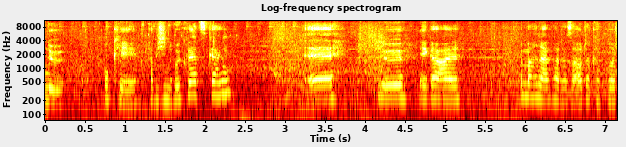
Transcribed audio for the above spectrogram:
Nö. Okay, habe ich einen Rückwärtsgang? Äh, nö, egal. Wir machen einfach das Auto kaputt.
